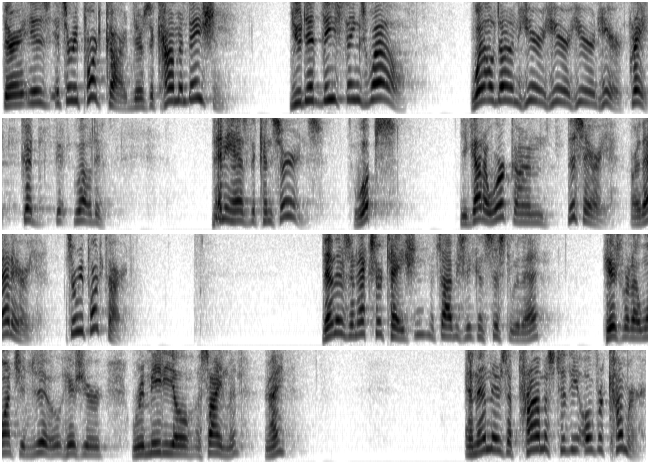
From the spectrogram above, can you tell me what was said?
There is, it's a report card, there's a commendation. You did these things well. Well done here, here, here, and here. Great, good, good well done. Then he has the concerns. Whoops, you got to work on this area or that area. It's a report card. Then there's an exhortation that's obviously consistent with that. Here's what I want you to do. Here's your remedial assignment, right? And then there's a promise to the overcomer.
